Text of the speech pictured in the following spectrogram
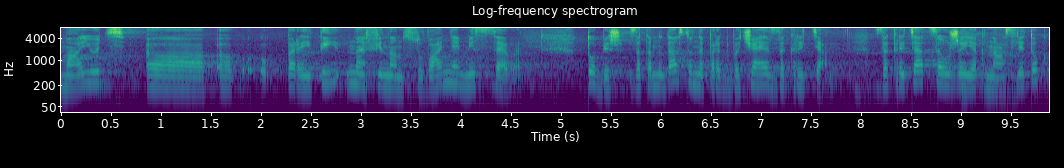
мають е, е, перейти на фінансування місцеве. Тобі ж законодавство не передбачає закриття. Закриття це вже як наслідок,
